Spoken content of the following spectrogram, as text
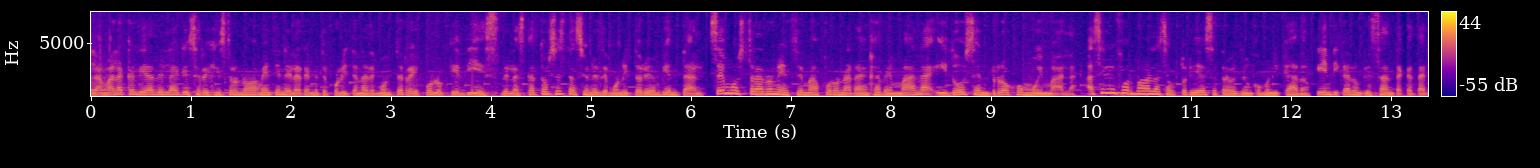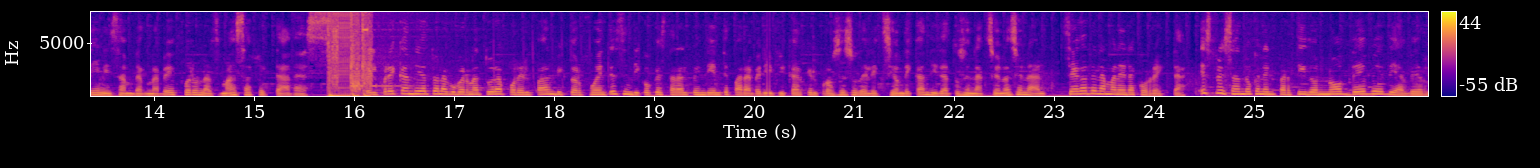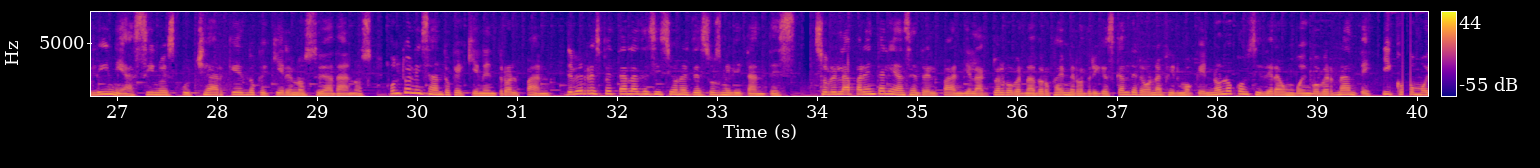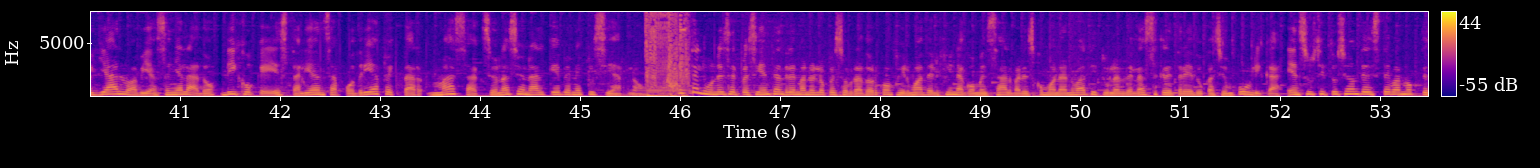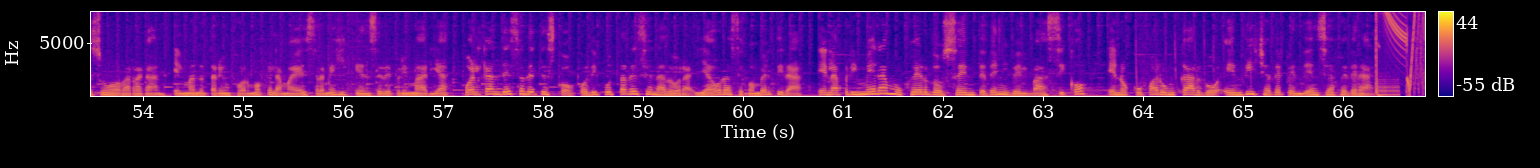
La mala calidad del aire se registró nuevamente en el área metropolitana de Monterrey, por lo que 10 de las 14 estaciones de monitoreo ambiental se mostraron en semáforo naranja de mala y dos en rojo muy mala. Así lo informaron las autoridades a través de un comunicado, que indicaron que Santa Catarina y San Bernabé fueron las más afectadas. El precandidato a la gubernatura por el PAN, Víctor Fuentes, indicó que estará al pendiente para verificar que el proceso de elección de candidatos en la Acción Nacional se haga de la manera correcta, expresando que en el partido no debe de haber líneas, sino escuchar qué es lo que quieren los ciudadanos, puntualizando que quien entró al PAN debe respetar las decisiones de sus militantes. Sobre la aparente alianza entre el PAN y el actual gobernador Jaime Rodríguez Calderón, afirmó que no lo considera un buen gobernante y como ya lo había señalado, dijo que esta alianza podría afectar más a Acción Nacional que beneficiarlo. Este lunes, el presidente Andrés Manuel López Obrador confirmó a Delfina Gómez Álvarez como la nueva titular de la Secretaría de Educación Pública, en sustitución de Esteban Moctezuma Barragán. El mandatario informó que la maestra mexiquense de primaria fue alcaldesa de Texcoco, diputada y senadora, y ahora se convertirá en la primera mujer docente de nivel básico en ocupar un cargo en dicha dependencia federal.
